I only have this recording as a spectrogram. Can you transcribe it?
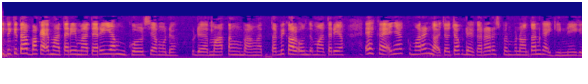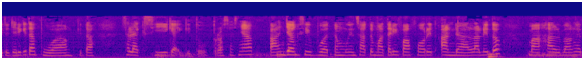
gitu. Kita pakai materi-materi yang goals yang udah udah matang banget. Tapi kalau untuk materi yang eh kayaknya kemarin nggak cocok deh karena respon penonton kayak gini gitu. Jadi kita buang kita seleksi kayak gitu. Prosesnya panjang sih buat nemuin satu materi favorit andalan. Itu mahal banget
